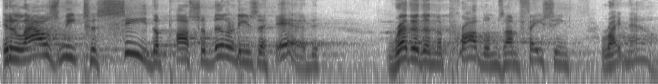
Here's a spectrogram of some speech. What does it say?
It allows me to see the possibilities ahead rather than the problems I'm facing right now.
